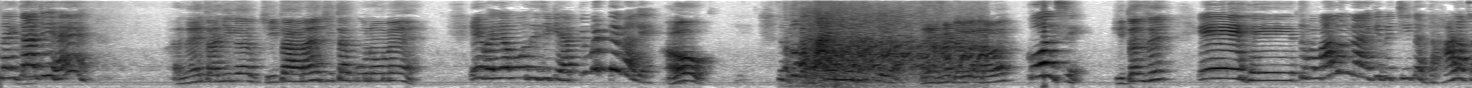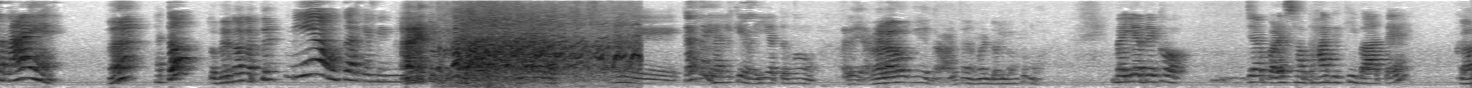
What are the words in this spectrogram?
नेताजी है? नेताजी का चीता आ रहे हैं चीता कूनों में। ए भैया मोदी जी के हैप्पी बर्थडे वाले। आओ तो तुम बताए मुझे के हमें डर लग रहा है कौन से? चीतन से? ए हे तुम्हें मालूम ना है कि वे चीता दहाड़ा बनाए हैं। हैं? है तो? तो फिर क्या करते? मियाँ करके मैं मियाँ। अरे तो कैसे हल्के भैया तुम। अरे हमें लगा कि दहाड़ते हमें डर लगता भैया देखो जब बड़े सौभाग्य की बात है का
